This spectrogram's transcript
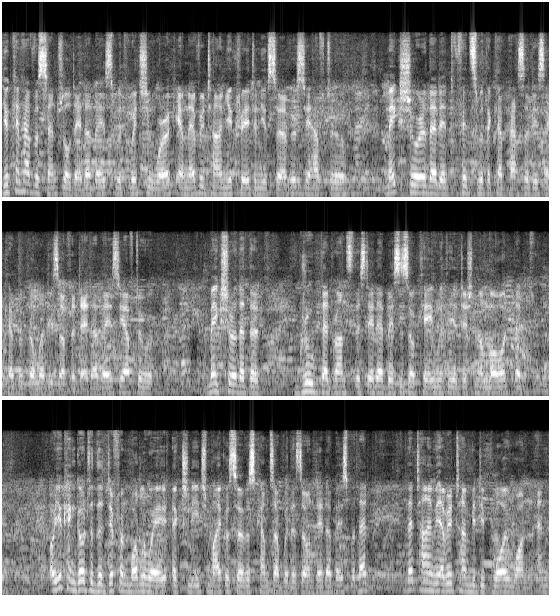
you can have a central database with which you work, and every time you create a new service, you have to make sure that it fits with the capacities and capabilities of the database. You have to make sure that the group that runs this database is okay with the additional load that or you can go to the different model where actually each microservice comes up with its own database, but that, that time, every time you deploy one, and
